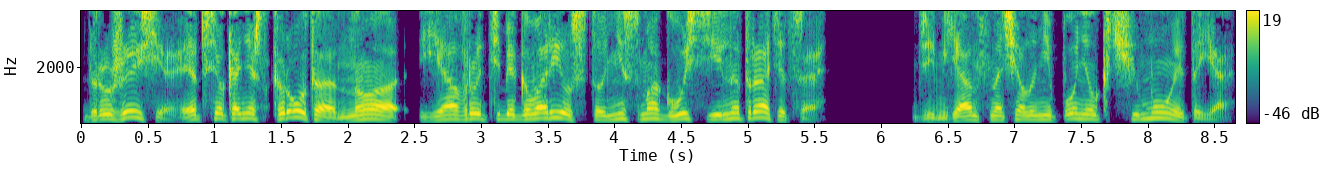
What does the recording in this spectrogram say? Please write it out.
Дружище, это все, конечно, круто, но я вроде тебе говорил, что не смогу сильно тратиться. Демьян сначала не понял, к чему это я,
